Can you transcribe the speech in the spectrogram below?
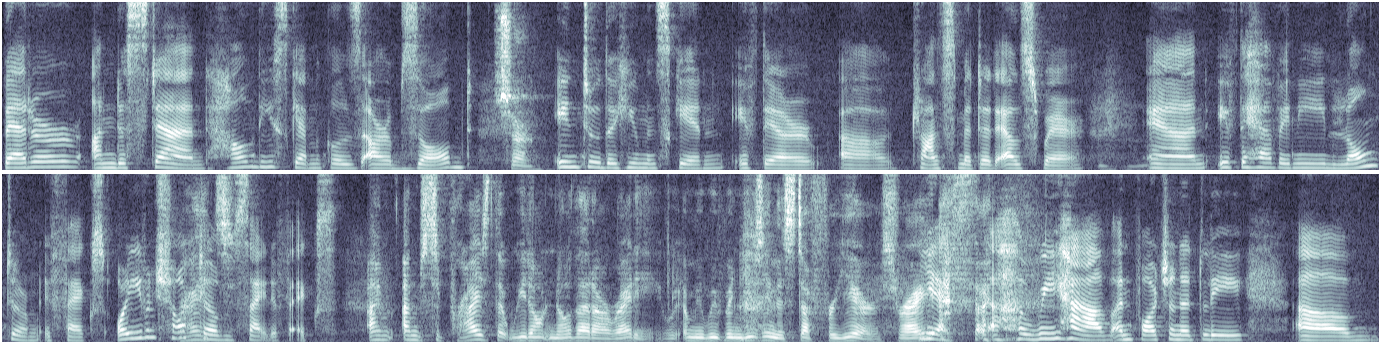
better understand how these chemicals are absorbed sure. into the human skin if they're uh, transmitted elsewhere, mm-hmm. and if they have any long-term effects or even short-term right. side effects. I'm, I'm surprised that we don't know that already. I mean, we've been using this stuff for years, right? Yes, uh, we have. Unfortunately, um,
